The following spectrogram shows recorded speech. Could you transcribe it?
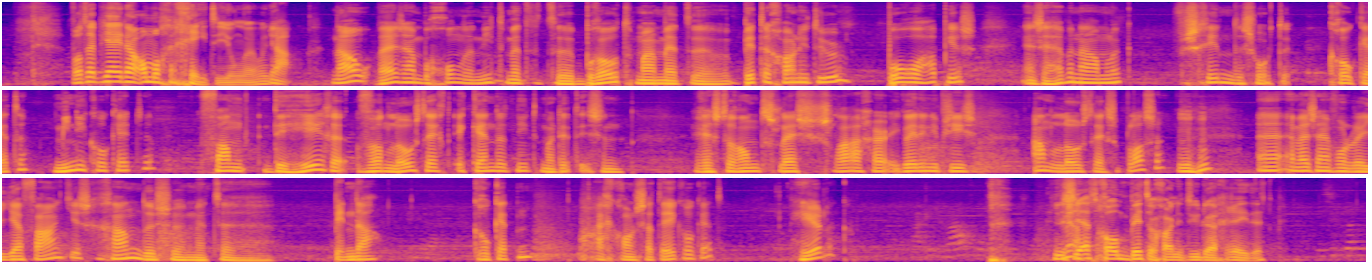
Wat heb jij daar allemaal gegeten, jongen? Ja, nou, wij zijn begonnen niet met het eh, brood, maar met eh bittergarnituur, borrelhapjes. En ze hebben namelijk verschillende soorten kroketten, mini-kroketten, van de heren van Loosdrecht. Ik ken het niet, maar dit is een restaurant slash slager, ik weet het niet precies, aan de Loosdrechtse plassen. Mhm. Eh, en wij zijn voor de Javaantjes gegaan, dus met pinda, kroketten. Eigenlijk gewoon saté-kroket. Heerlijk. Dus Ja. je hebt gewoon bittergarnituur daar gegeten.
